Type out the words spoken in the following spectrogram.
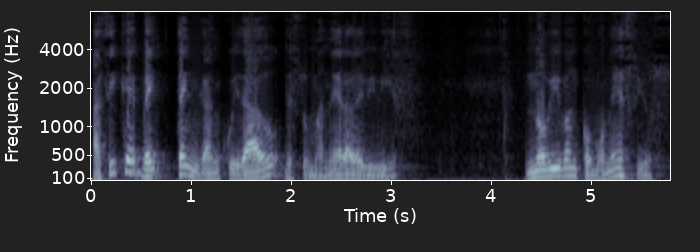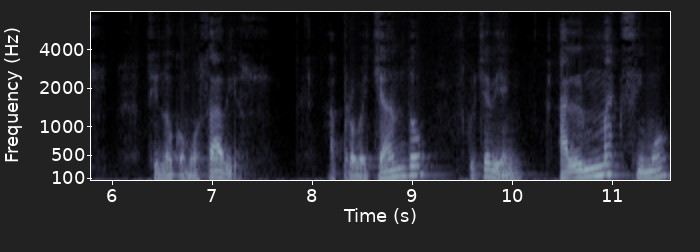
así que tengan cuidado de su manera de vivir. No vivan como necios, sino como sabios, aprovechando, escuche bien, al máximo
